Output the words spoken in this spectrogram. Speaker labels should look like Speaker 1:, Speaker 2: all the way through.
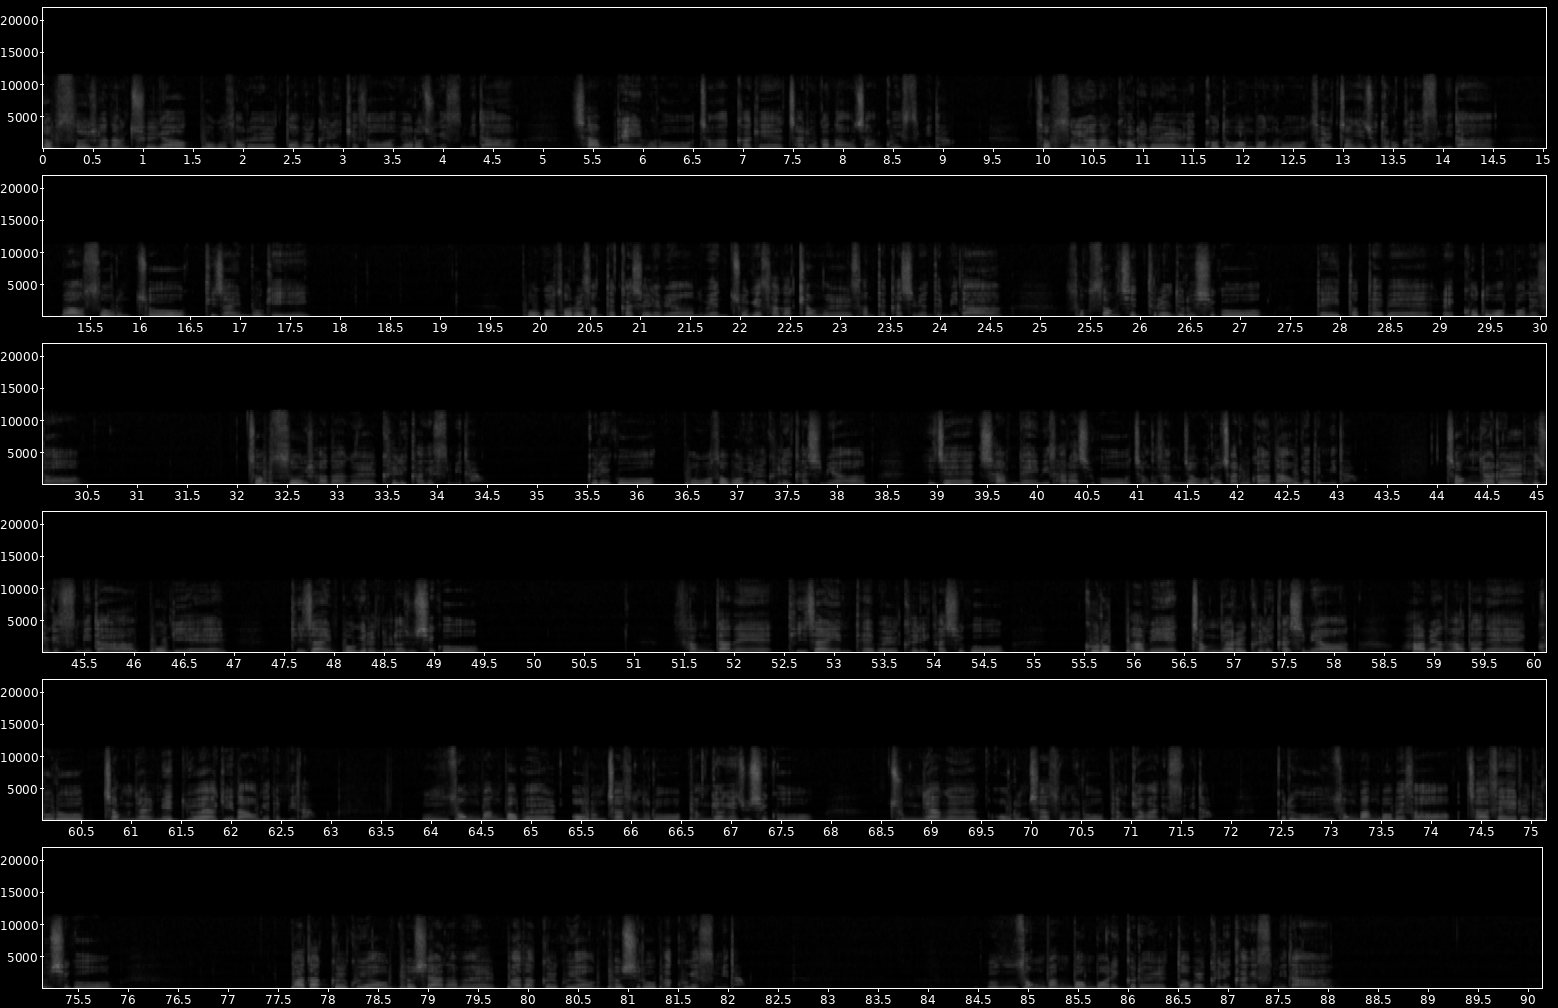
Speaker 1: 접수 현황 출력 보고서를 더블 클릭해서 열어주겠습니다. 샵 name으로 정확하게 자료가 나오지 않고 있습니다. 접수 현황 쿼리를 레코드 원본으로 설정해 주도록 하겠습니다. 마우스 오른쪽 디자인 보기 보고서를 선택하시려면 왼쪽의 사각형을 선택하시면 됩니다. 속성 시트를 누르시고 데이터 탭에 레코드 원본에서 접수 현황을 클릭하겠습니다. 그리고 보고서 보기를 클릭하시면 이제 샵 name이 사라지고 정상적으로 자료가 나오게 됩니다. 정렬을 해주겠습니다. 보기에 디자인 보기를 눌러주시고 상단에 디자인 탭을 클릭하시고 그룹화 및 정렬을 클릭하시면 화면 하단에 그룹, 정렬 및 요약이 나오게 됩니다. 운송 방법을 오름차순으로 변경해 주시고 중량은 오름차순으로 변경하겠습니다. 그리고 운송 방법에서 자세히를 누르시고 바닥글 구역 표시 안함을 바닥글 구역 표시로 바꾸겠습니다. 운송 방법 머리글을 더블 클릭하겠습니다.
